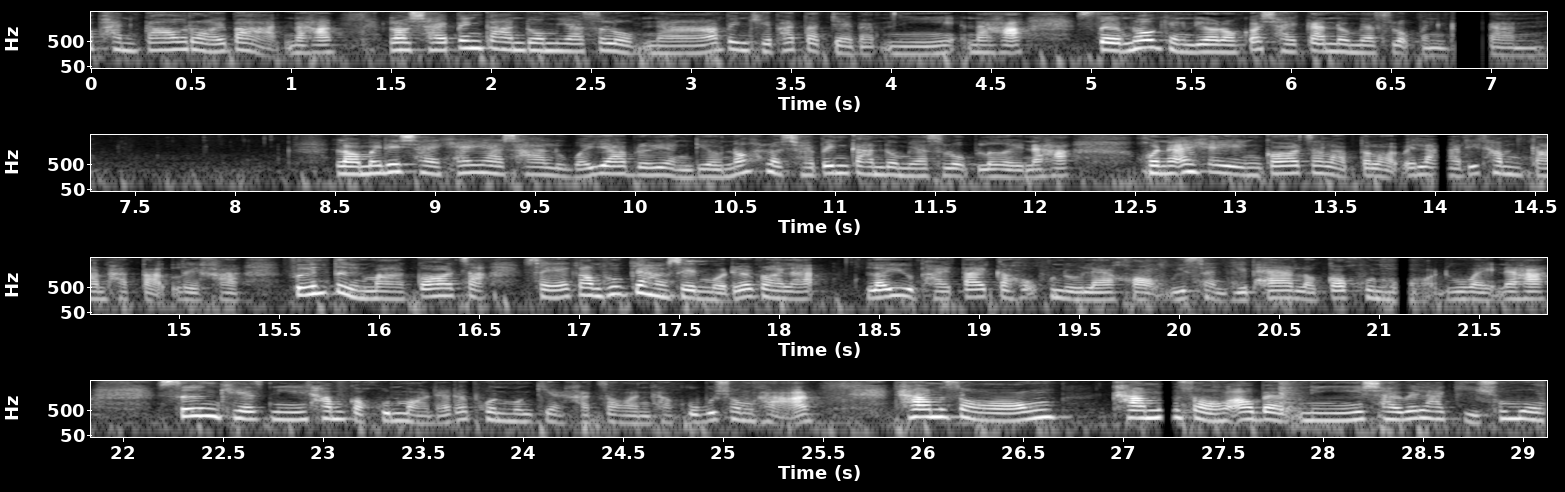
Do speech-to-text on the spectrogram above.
89,900 บาทนะคะ เราใช้เป็นการดมยาสลบนะ เป็นเคสผ่าตัดใหญ่แบบนี้นะคะ เสริมโรคอย่างเดียวเราก็ใช้การดมยาสลบเหมือนกัน เราไม่ได้ใช้แค่ยาชาหรือว่ายาเบลออย่างเดียวเนาะเราใช้เป็นการดมยาสลบเลยนะคะ คนไข้เองก็จะหลับตลอดเวลาที่ทำการผ่าตัดเลยค่ะ ฟื้นตื่นมาก็จะศัลยกรรมทุกอย่างเสร็จหมดเรียบร้อยแล้ว แล้วอยู่ภายใต้การควบคุมดูแลของวิสัญญีแพทย์แล้วก็คุณหมอด้วยนะคะ ซึ่งเคสนี้ทำกับคุณหมอนัทพลวงเกียรติขจรค่ะคุณผู้ชมค่ะทำสองทำสองเอาแบบนี้ใช้เวลากี่ชั่วโมง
